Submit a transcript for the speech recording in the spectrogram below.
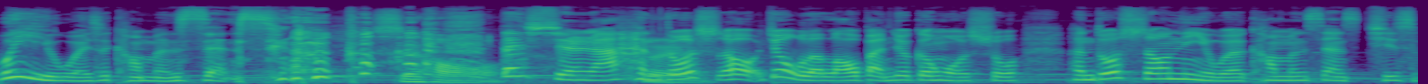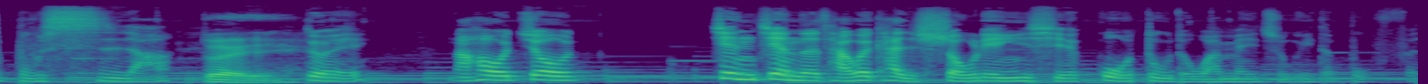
我以为是 common sense，是哦。但显然很多时候，就我的老板就跟我说，很多时候你以为 common sense，其实不是啊。对对，然后就渐渐的才会开始收敛一些过度的完美主义的部分。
